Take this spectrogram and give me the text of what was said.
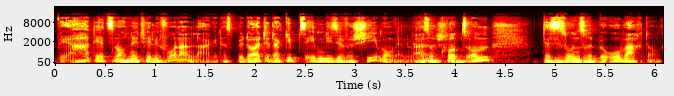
wer hat jetzt noch eine Telefonanlage? Das bedeutet, da gibt's eben diese Verschiebungen. Ja, also kurzum, das ist unsere Beobachtung.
